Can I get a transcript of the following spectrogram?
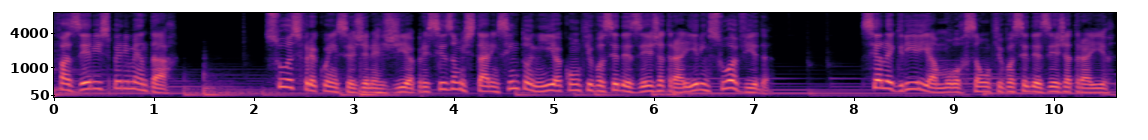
fazer e experimentar. Suas frequências de energia precisam estar em sintonia com o que você deseja atrair em sua vida. Se alegria e amor são o que você deseja atrair,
